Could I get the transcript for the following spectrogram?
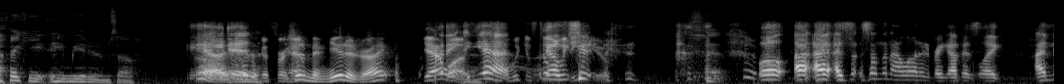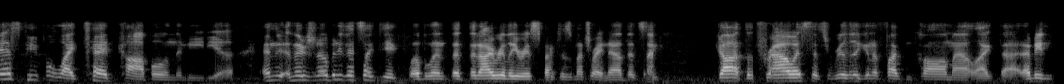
I think he, he muted himself. Yeah, Yeah, he did. should've- Good for it should have been muted, right? Yeah, it was. Yeah. We can still No, we see should- you. Well, I, I, I- something I wanted to bring up is like I miss people like Ted Koppel in the media, and, and there's nobody that's like the equivalent that, that I really respect as much right now. That's like got the prowess that's really gonna fucking call him out like that. I mean,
